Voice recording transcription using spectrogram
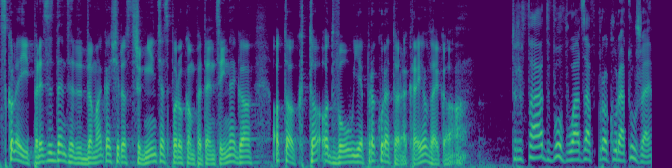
Z kolei prezydent domaga się rozstrzygnięcia sporu kompetencyjnego o to, kto odwołuje prokuratora krajowego. Trwa dwuwładza w prokuraturze.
